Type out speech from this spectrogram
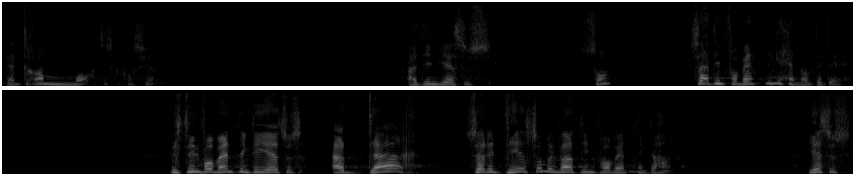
Det er en dramatisk forskjell. Er din Jesus sånn, så er din forventning i henhold til det. Hvis din forventning til Jesus er der, så er det det som vil være din forventning til han. Jesus,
